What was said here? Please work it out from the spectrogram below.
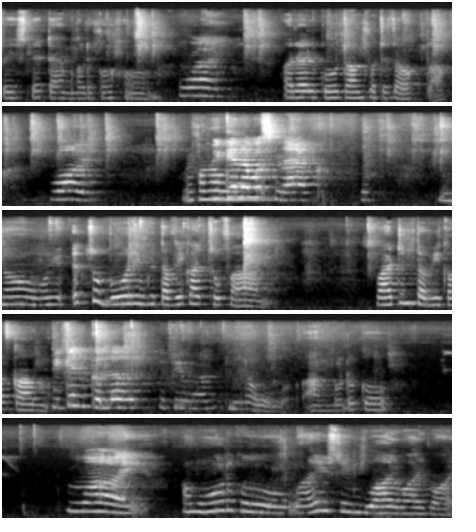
this bracelet, I'm gonna go home. Why? Or I'll go down for the dog park. Why? Because We I can have a snack. No, it's so boring with Tavika, it's so fun. Why didn't Tavika come? We can color if you want. No, I'm gonna go. Why? I want to go. Why are you saying why, why, why?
